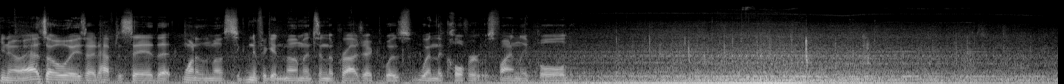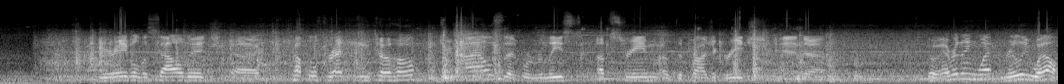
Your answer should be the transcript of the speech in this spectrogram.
You know, as always, I'd have to say that one of the most significant moments in the project was when the culvert was finally pulled were able to salvage a couple threatened coho juveniles that were released upstream of the project reach and uh, so everything went really well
